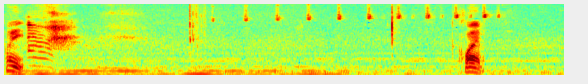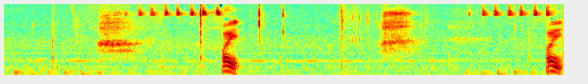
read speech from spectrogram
はい。climb はい。はい。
